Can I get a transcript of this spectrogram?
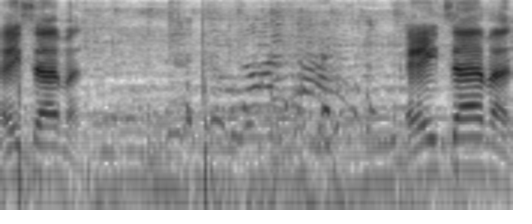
Eight seven. Eight seven.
